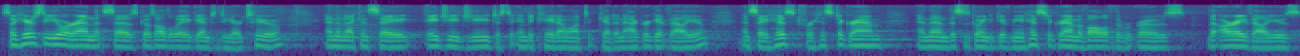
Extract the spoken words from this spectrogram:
So here's the URN that says, goes all the way again to DR2. And then I can say AGG just to indicate I want to get an aggregate value, and say hist for histogram, and then this is going to give me a histogram of all of the rows, the RA values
